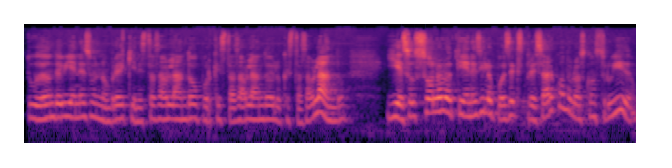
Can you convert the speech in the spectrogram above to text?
tú de dónde vienes o en nombre de quién estás hablando o por qué estás hablando de lo que estás hablando. Y eso solo lo tienes y lo puedes expresar cuando lo has construido.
